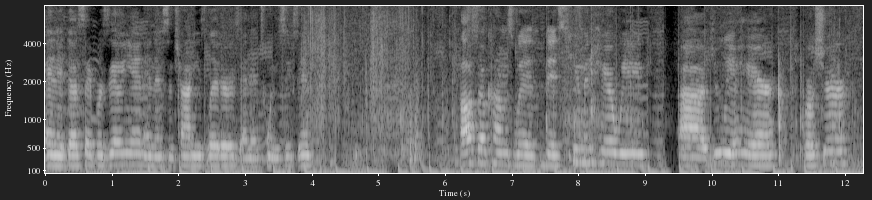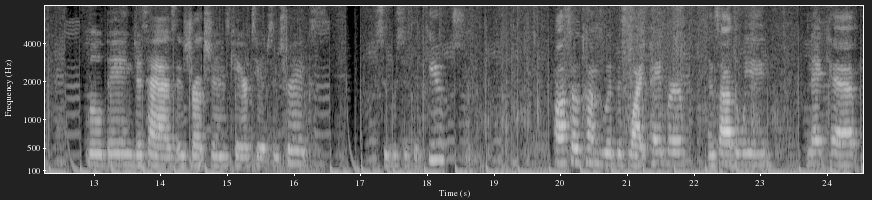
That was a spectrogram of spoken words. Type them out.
And it does say Brazilian and then some Chinese letters and then 26 inch also comes with this human hair wig uh, Julia hair brochure. Little thing just has instructions care tips and tricks. Super super cute. Also comes with this white paper inside the wig neck cap.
